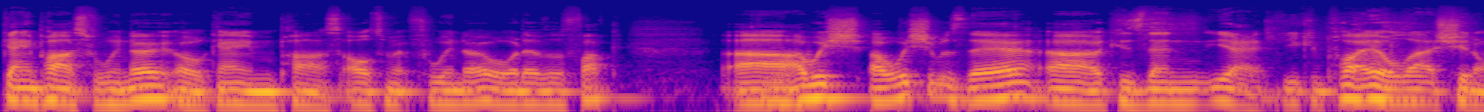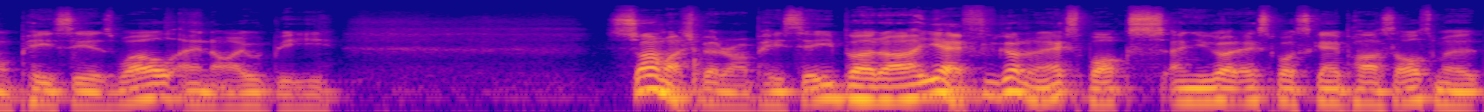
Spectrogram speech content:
Game Pass for Window or Game Pass Ultimate for Window or whatever the fuck. Uh, I wish I wish it was there because then yeah, you can play all that shit on PC as well, and I would be so much better on PC. But uh, yeah, if you've got an Xbox and you've got Xbox Game Pass Ultimate,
